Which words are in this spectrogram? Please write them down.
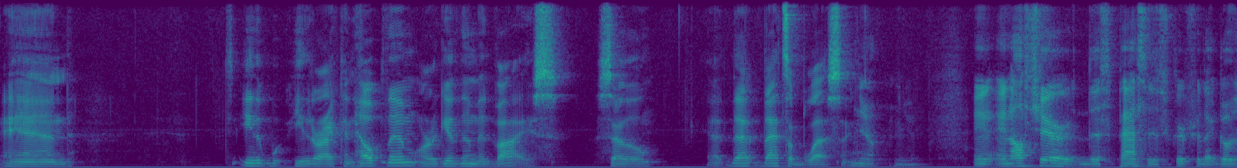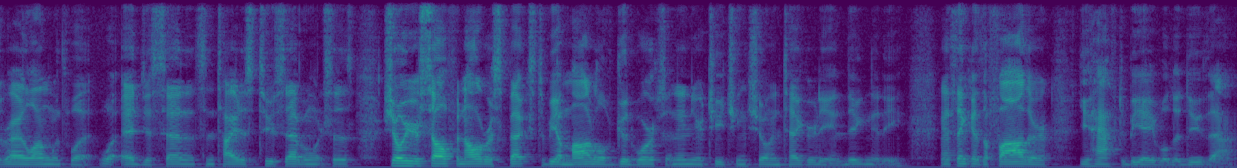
and either either I can help them or give them advice. So uh, that that's a blessing. Yeah. And, and I'll share this passage of scripture that goes right along with what, what Ed just said. It's in Titus 2 7, which says, Show yourself in all respects to be a model of good works, and in your teaching, show integrity and dignity. And I think as a father, you have to be able to do that.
